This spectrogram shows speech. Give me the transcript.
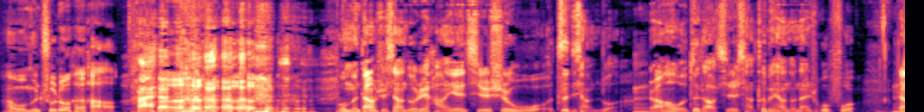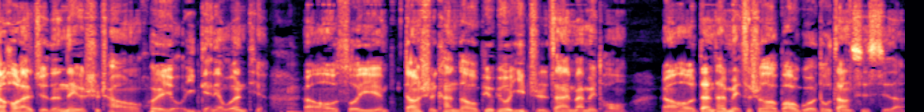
啊，我们初衷很好。嗨，我们当时想做这个行业，其实是我自己想做。嗯然后我最早其实想特别想做男士护肤，但后来觉得那个市场会有一点点问题，嗯然后所以当时看到 PUPU 一直在买美瞳，然后但他每次收到包裹都脏兮兮的，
